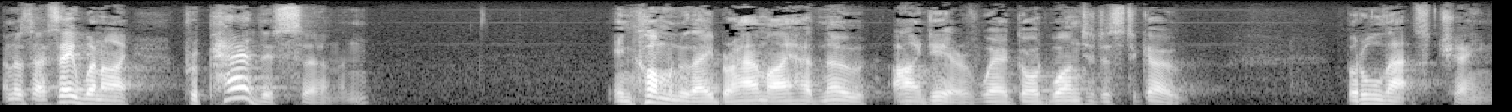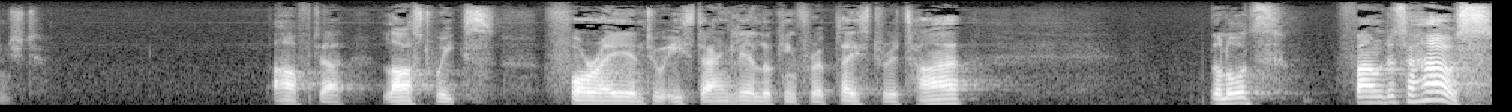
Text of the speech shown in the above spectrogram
And as I say, when I prepared this sermon, in common with Abraham, I had no idea of where God wanted us to go. But all that's changed. After last week's foray into East Anglia looking for a place to retire, the Lord's found us a house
